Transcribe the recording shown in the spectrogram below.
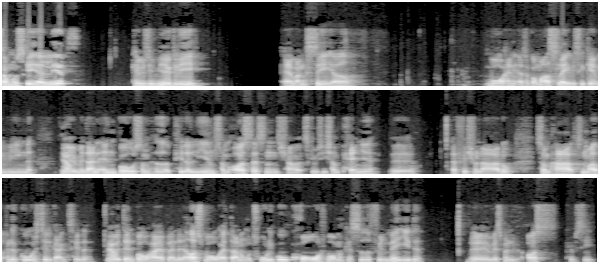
som måske er lidt, kan vi sige, virkelig avanceret, hvor han altså går meget slavisk igennem vinene. Ja. Ja. Øh, men der er en anden bog, som hedder Peter Liam, som også er sådan, skal vi sige, champagne øh, aficionado, som har sådan en meget pædagogisk tilgang til det. Ja. Øh, den bog har jeg blandt andet også, hvor at der er nogle utrolig gode kort, hvor man kan sidde og følge med i det. Øh, hvis man også, kan vi sige,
